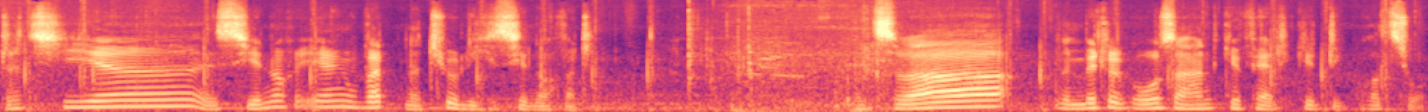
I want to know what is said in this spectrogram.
das hier. Ist hier noch irgendwas? Natürlich ist hier noch was. Und zwar eine mittelgroße handgefertigte Dekoration.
